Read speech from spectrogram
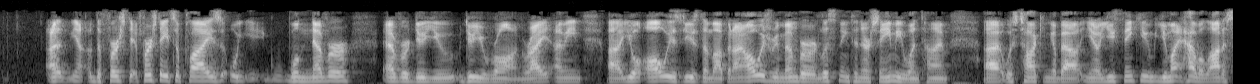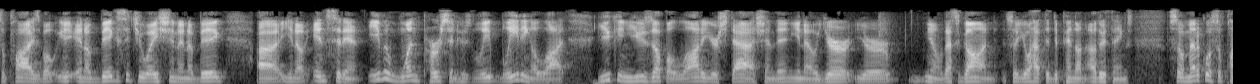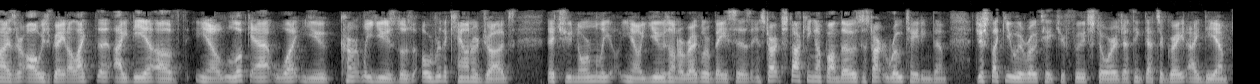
uh, you know, the first first aid supplies will never ever do you do you wrong, right? I mean, uh, you'll always use them up. And I always remember listening to Nurse Amy one time uh, was talking about, you know, you think you you might have a lot of supplies, but in a big situation, in a big uh, you know, incident, even one person who's le- bleeding a lot, you can use up a lot of your stash, and then you know you're you're you know that's gone. So you'll have to depend on other things. So medical supplies are always great. I like the idea of, you know, look at what you currently use, those over the counter drugs that you normally, you know, use on a regular basis and start stocking up on those and start rotating them just like you would rotate your food storage. I think that's a great idea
